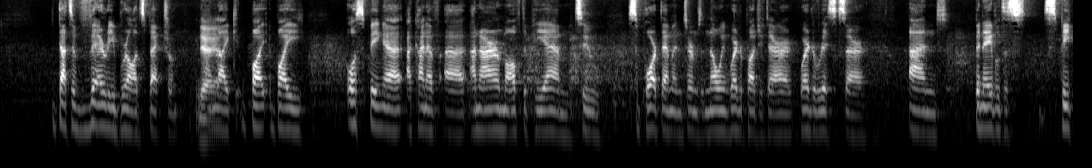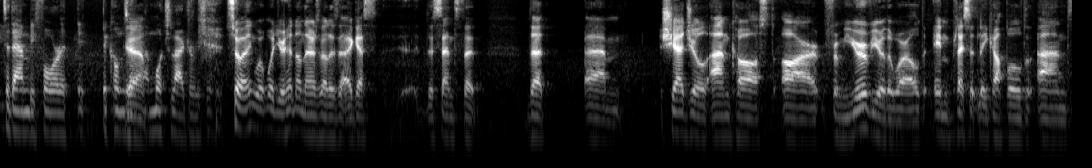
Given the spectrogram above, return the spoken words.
that's a very broad spectrum. Yeah, and yeah. like by by us being a, a kind of a, an arm of the PM to support them in terms of knowing where the project are, where the risks are, and being able to s- speak to them before it, it becomes Yeah. a, a much larger issue. So I think what, what you're hitting on there as well is, I guess, the sense that that um, schedule and cost are, from your view of the world, implicitly coupled and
